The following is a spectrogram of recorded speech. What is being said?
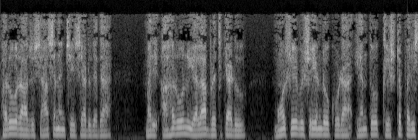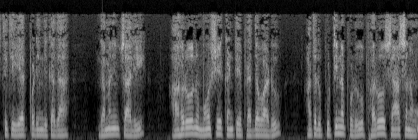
ఫరో రాజు శాసనం చేశాడు గదా. మరి అహరోను ఎలా బ్రతికాడు? మోషే విషయంలో కూడా ఎంతో క్లిష్ట పరిస్థితి ఏర్పడింది కదా. గమనించాలి. అహరోను మోషే కంటే పెద్దవాడు. అతడు పుట్టినప్పుడు ఫరో శాసనం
